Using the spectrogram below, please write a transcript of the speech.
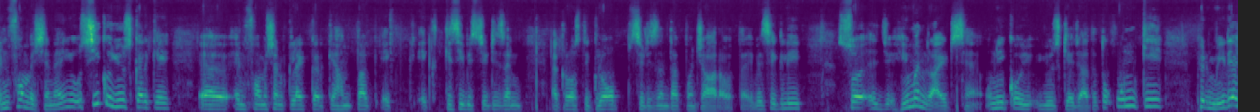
इंफॉर्मेशन है ये उसी को यूज़ करके इंफॉर्मेशन uh, कलेक्ट करके हम तक एक, एक किसी भी citizen across the globe citizen तक पहुँचा रहा होता है बेसिकली सो ह्यूमन राइट्स हैं उन्हीं को यूज़ किया जाता है तो उनके फिर media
